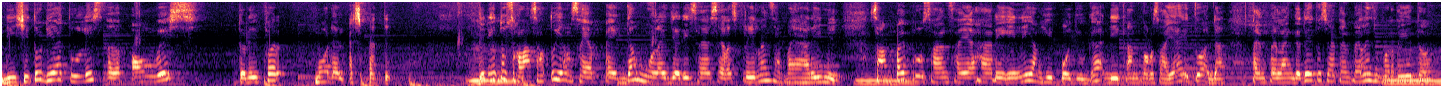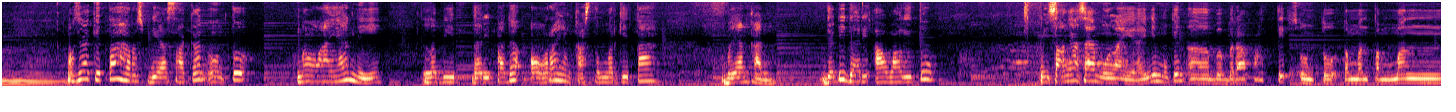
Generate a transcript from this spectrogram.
Di situ dia tulis eh, always deliver more than expected. Jadi itu salah satu yang saya pegang mulai jadi saya sales freelance sampai hari ini. Sampai perusahaan saya hari ini yang Hippo juga di kantor saya itu ada tempelan gede itu saya tempelin seperti itu. Maksudnya kita harus biasakan untuk melayani lebih daripada orang yang customer kita bayangkan. Jadi dari awal itu misalnya saya mulai ya ini mungkin eh, beberapa tips untuk teman-teman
